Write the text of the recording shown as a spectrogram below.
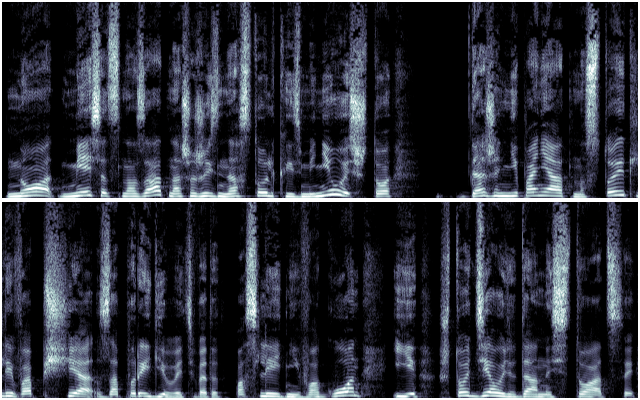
Но месяц назад наша жизнь настолько изменилась, что даже непонятно, стоит ли вообще запрыгивать в этот последний вагон и что делать в данной ситуации.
